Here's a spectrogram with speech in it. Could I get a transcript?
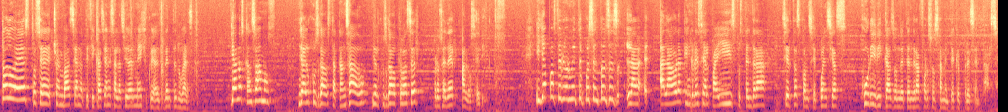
todo esto se ha hecho en base a notificaciones a la Ciudad de México y a diferentes lugares. Ya nos cansamos, ya el juzgado está cansado y el juzgado ¿qué va a hacer? Proceder a los edictos. Y ya posteriormente, pues entonces, a la hora que ingrese al país, pues tendrá ciertas consecuencias jurídicas donde tendrá forzosamente que presentarse.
